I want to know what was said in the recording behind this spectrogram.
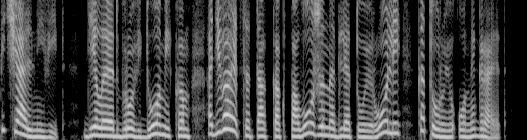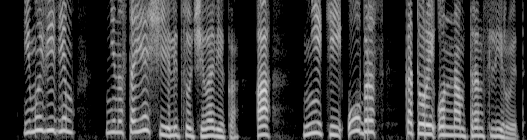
печальный вид, делает брови домиком, одевается так, как положено для той роли, которую он играет. И мы видим не настоящее лицо человека, а некий образ, который он нам транслирует.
